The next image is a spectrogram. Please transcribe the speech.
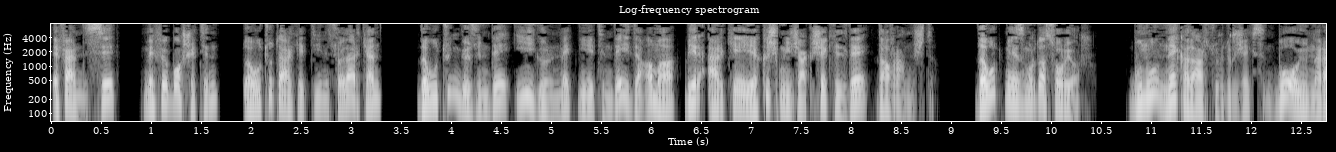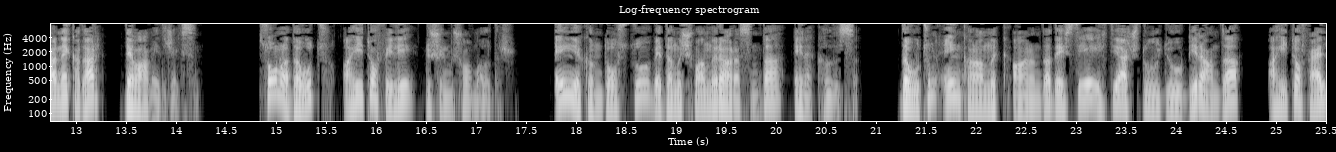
Efendisi Mefeboşet'in Davut'u terk ettiğini söylerken Davut'un gözünde iyi görünmek niyetindeydi ama bir erkeğe yakışmayacak şekilde davranmıştı. Davut mezmurda soruyor. Bunu ne kadar sürdüreceksin? Bu oyunlara ne kadar devam edeceksin? Sonra Davut Ahitofel'i düşünmüş olmalıdır. En yakın dostu ve danışmanları arasında en akıllısı. Davut'un en karanlık anında desteğe ihtiyaç duyduğu bir anda Ahitofel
